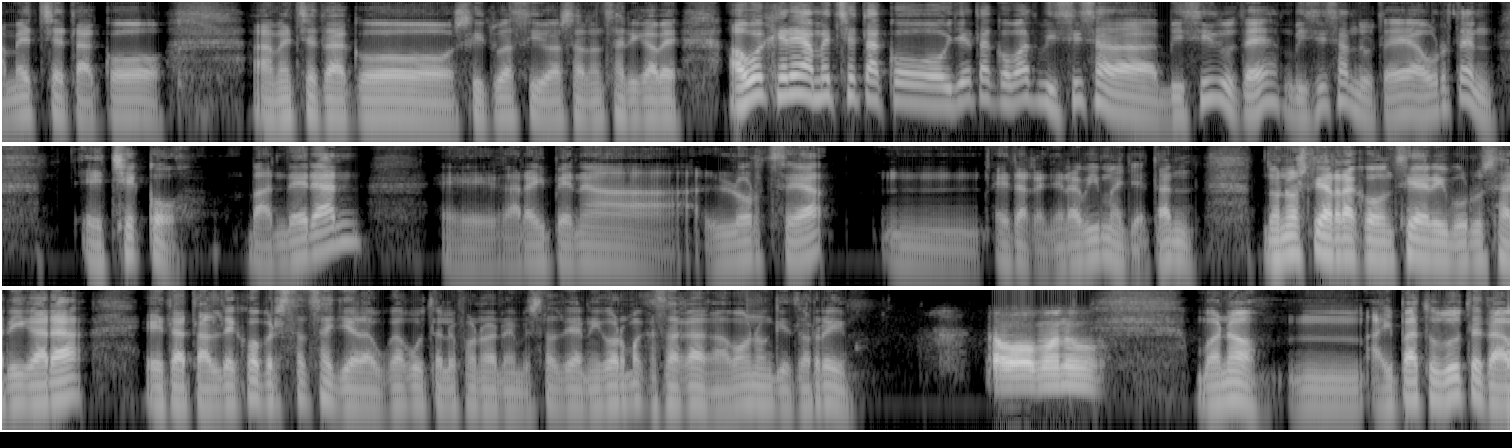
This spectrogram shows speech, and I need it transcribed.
Ametxetako, ametxetako situazioa zarantzari gabe. Hauek ere ametxetako hoietako bat biziza, bizi dute, bizizan dute, aurten etxeko banderan, e, garaipena lortzea, mm, eta gainera bi mailetan. Donostiarrako ontziari buruzari gara, eta taldeko prestatzailea daukagu telefonoaren bestaldean. Igor Makazaga, gabon ongitorri. Gabo, Manu. Bueno, mm, aipatu dut eta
